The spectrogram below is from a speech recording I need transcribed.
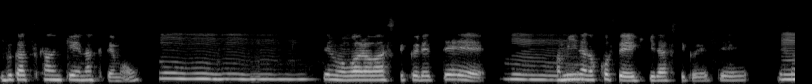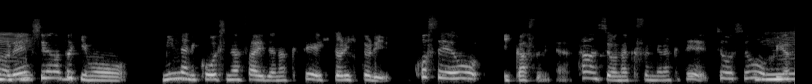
部活関係なくても。でも笑わせてくれて、まあ、みんなの個性引き出してくれて、その練習の時も、みんなにこうしなさいじゃなくて、一人一人個性を生かすみたいな。短所をなくすんじゃなくて、長所を増やす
